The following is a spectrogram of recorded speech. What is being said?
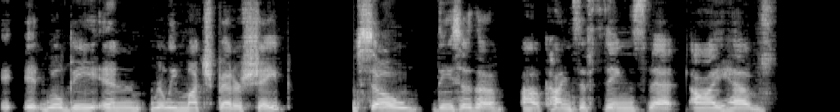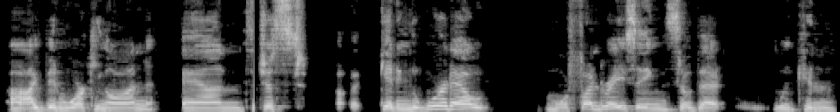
it, it will be in really much better shape. So these are the uh, kinds of things that I have uh, I've been working on, and just getting the word out, more fundraising so that we can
